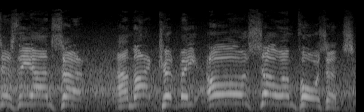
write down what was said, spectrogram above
Yes is the answer. And that could be oh so important.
